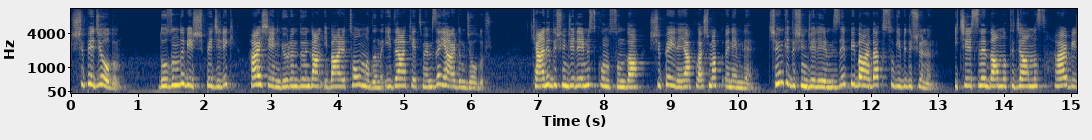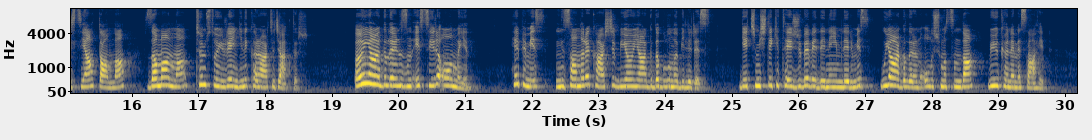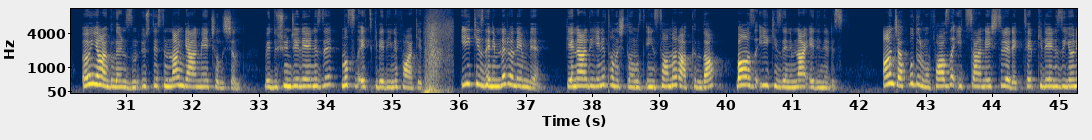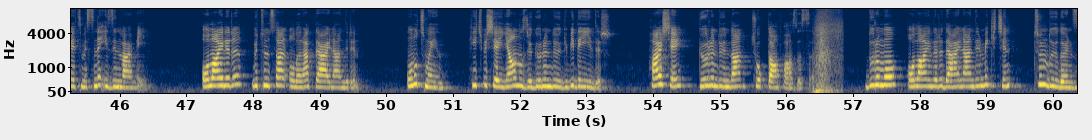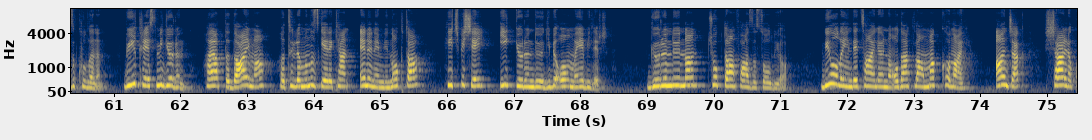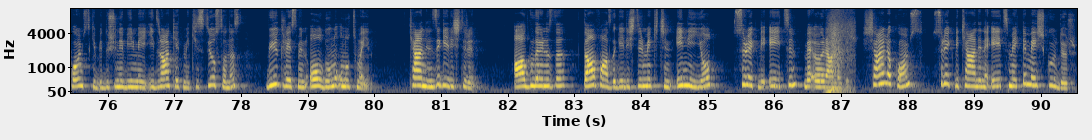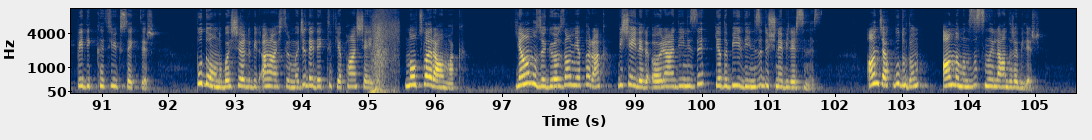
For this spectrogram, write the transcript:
Şüpheci olun. Dozunda bir şüphecilik her şeyin göründüğünden ibaret olmadığını idrak etmemize yardımcı olur. Kendi düşüncelerimiz konusunda şüpheyle yaklaşmak önemli. Çünkü düşüncelerimizi bir bardak su gibi düşünün. İçerisine damlatacağımız her bir siyah damla zamanla tüm suyun rengini karartacaktır. Ön yargılarınızın esiri olmayın. Hepimiz insanlara karşı bir yön yargıda bulunabiliriz. Geçmişteki tecrübe ve deneyimlerimiz bu yargıların oluşmasında büyük öneme sahip. Ön yargılarınızın üstesinden gelmeye çalışın ve düşüncelerinizi nasıl etkilediğini fark edin. İlk izlenimler önemli. Genelde yeni tanıştığımız insanlar hakkında bazı ilk izlenimler ediniriz. Ancak bu durumu fazla içselleştirerek tepkilerinizi yönetmesine izin vermeyin. Olayları bütünsel olarak değerlendirin. Unutmayın, hiçbir şey yalnızca göründüğü gibi değildir. Her şey göründüğünden çok daha fazlası. Durumu, olayları değerlendirmek için tüm duyularınızı kullanın. Büyük resmi görün. Hayatta daima hatırlamanız gereken en önemli nokta hiçbir şey ilk göründüğü gibi olmayabilir. Göründüğünden çok daha fazlası oluyor. Bir olayın detaylarına odaklanmak kolay. Ancak Sherlock Holmes gibi düşünebilmeyi idrak etmek istiyorsanız büyük resmin olduğunu unutmayın. Kendinizi geliştirin. Algılarınızı daha fazla geliştirmek için en iyi yol sürekli eğitim ve öğrenmedir. Sherlock Holmes sürekli kendini eğitmekle meşguldür ve dikkati yüksektir. Bu da onu başarılı bir araştırmacı dedektif yapan şeydir. Notlar almak. Yalnızca gözlem yaparak bir şeyleri öğrendiğinizi ya da bildiğinizi düşünebilirsiniz. Ancak bu durum anlamanızı sınırlandırabilir.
